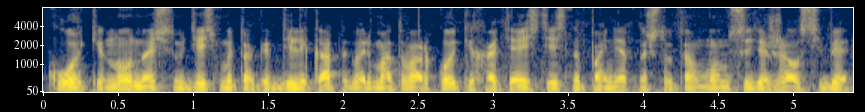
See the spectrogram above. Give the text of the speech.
коки. Ну, значит, здесь мы так деликатно говорим отвар коки, хотя, естественно, понятно, что там он содержал в себе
